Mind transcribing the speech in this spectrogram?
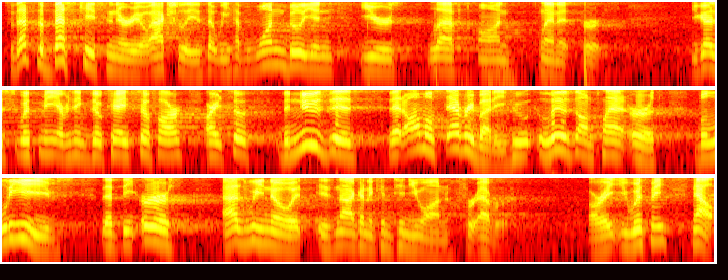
So that's the best case scenario, actually, is that we have 1 billion years left on planet Earth. You guys with me? Everything's okay so far? All right, so the news is that almost everybody who lives on planet Earth believes that the Earth, as we know it, is not going to continue on forever. All right, you with me? Now,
